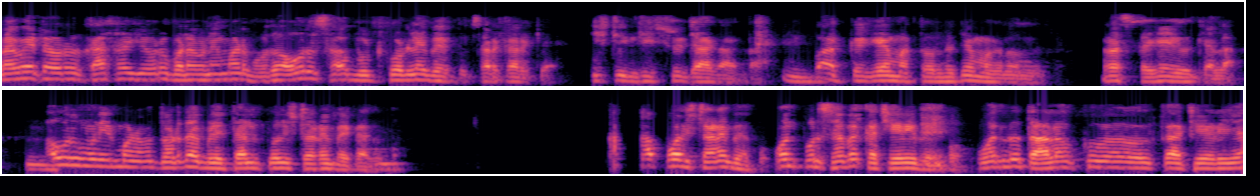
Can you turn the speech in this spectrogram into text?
ಪ್ರೈವೇಟ್ ಅವರು ಖಾಸಗಿಯವರು ಬಡಾವಣೆ ಮಾಡಬಹುದು ಅವರು ಸಹ ಬಿಟ್ಕೊಡ್ಲೇಬೇಕು ಸರ್ಕಾರಕ್ಕೆ. ಇಷ್ಟು ಇಂತಿಷ್ಟು ಜಾಗ ಅಂತ. ಅಕ್ಕಗೆ ಮತ್ತೊಂದಕ್ಕೆ ಮಗನೊಂದು ರಸ್ತೆಗೆ ಇವಕ್ಕೆಲ್ಲ. ಅವ್ರಿಗೆ ಅವರು ನಿರ್ಮಾಣ ದೊಡ್ಡದಾಗ ಬೆಳೀತಾ ಅಲ್ಲಿ ಪೊಲೀಸ್ ಠಾಣೆ ಬೇಕಾಗುತ್ತೆ. ಆ ಪೊಲೀಸ್ ಠಾಣೆ ಬೇಕು ಒಂದು ಪುರಸಭೆ ಕಚೇರಿ ಬೇಕು. ಒಂದು ತಾಲೂಕು ಕಚೇರಿಯ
